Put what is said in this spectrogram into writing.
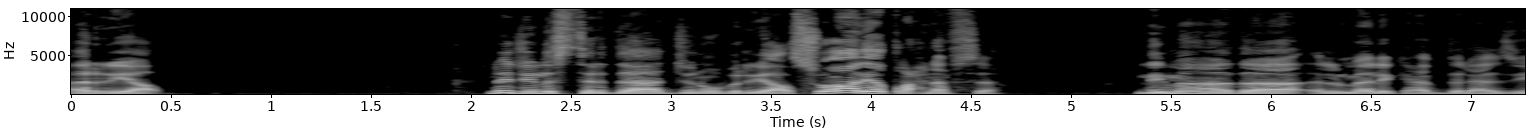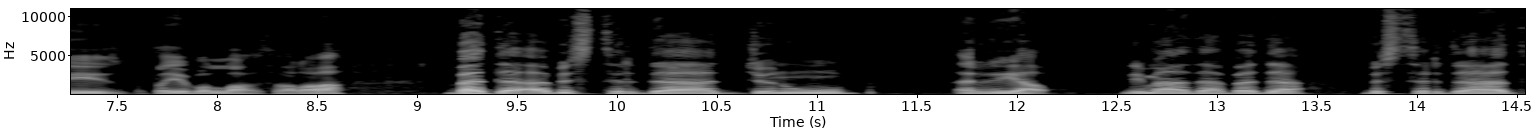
الرياض. نجي لاسترداد جنوب الرياض، سؤال يطرح نفسه لماذا الملك عبد العزيز طيب الله ثراه بدأ باسترداد جنوب الرياض؟ لماذا بدأ باسترداد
